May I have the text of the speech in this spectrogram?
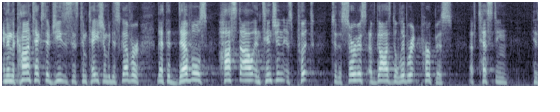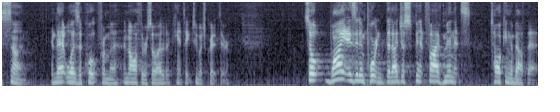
And in the context of Jesus' temptation, we discover that the devil's hostile intention is put to the service of God's deliberate purpose of testing his son. And that was a quote from a, an author, so I can't take too much credit there. So, why is it important that I just spent five minutes talking about that?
